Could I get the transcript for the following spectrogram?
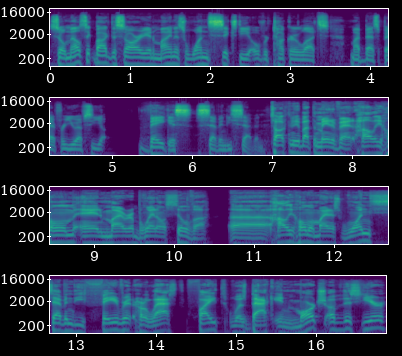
So Melsik Baghdasaryan minus 160 over Tucker Lutz, my best bet for UFC Vegas 77. Talk to me about the main event. Holly Holm and Mayra Bueno Silva Uh, Holly Holm a minus 170 favorite. Her last fight was back in March of this year,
